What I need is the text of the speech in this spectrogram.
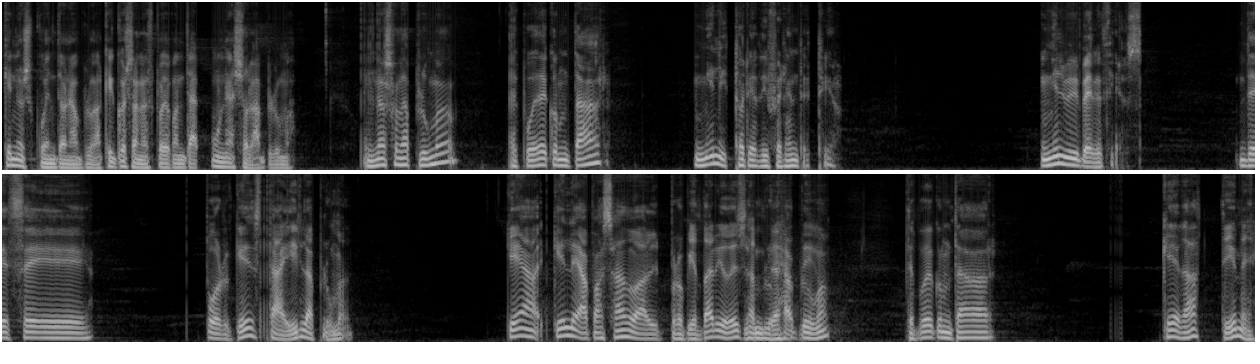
qué nos cuenta una pluma? ¿Qué cosa nos puede contar una sola pluma? Una sola pluma te puede contar mil historias diferentes, tío. Mil vivencias. Desde por qué está ahí la pluma. ¿Qué, ha- qué le ha pasado al propietario de esa pluma? pluma? Te puede contar qué edad tiene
